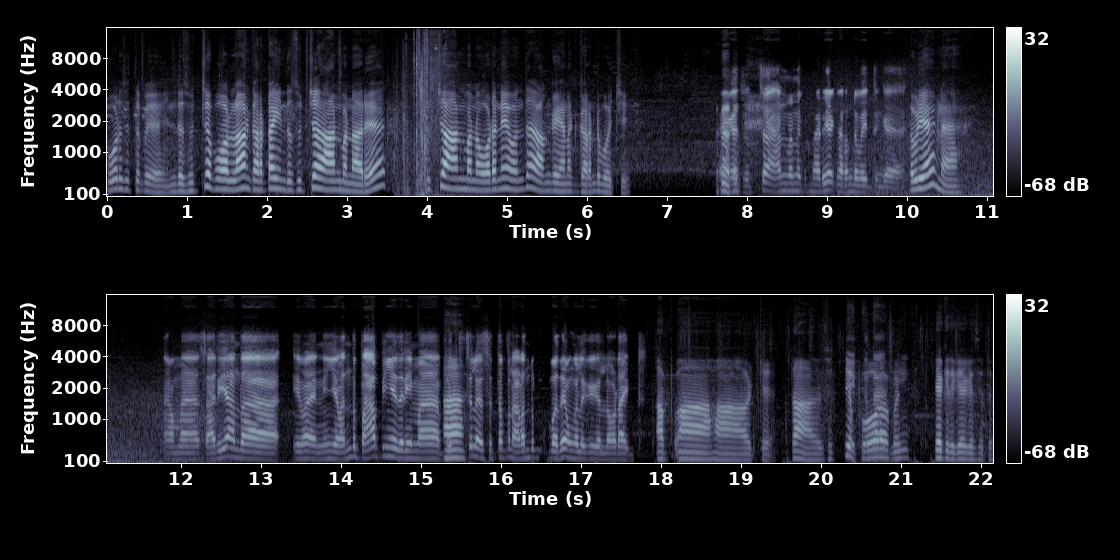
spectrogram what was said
போடு சித்தப்பு. இந்த சுவிட்சை போடலான்னு கரெக்டாக இந்த சுவிட்சை ஆன் பண்ணாரு. சுவிட்சை ஆன் பண்ண உடனே வந்து அங்கே எனக்கு கரண்ட் போச்சு. சுவிட்ச ஆன் பண்ணக்கு முன்னாடியே கரண்ட் போயிட்டுங்க. அப்படியா என்ன? ஆமா சரியா அந்த இவன் நீங்க வந்து பாப்பீங்க தெரியுமா? பிரிட்ஜ்ல சித்தப்ப நடந்து போகும்போதே உங்களுக்கு லோட் ஆயிட்டு. அப் ஆஹா ஓகே. தான் சுவிட்சை போட கேக்குதா போய் ஜி? கேட்குது கேட்குது சித்து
